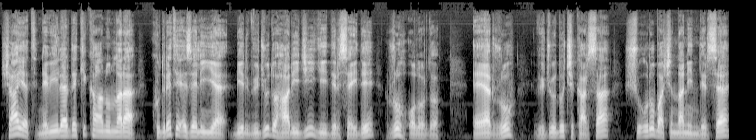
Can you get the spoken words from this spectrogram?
Şayet nevilerdeki kanunlara kudret-i ezeliye bir vücudu harici giydirseydi ruh olurdu. Eğer ruh vücudu çıkarsa, şuuru başından indirse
